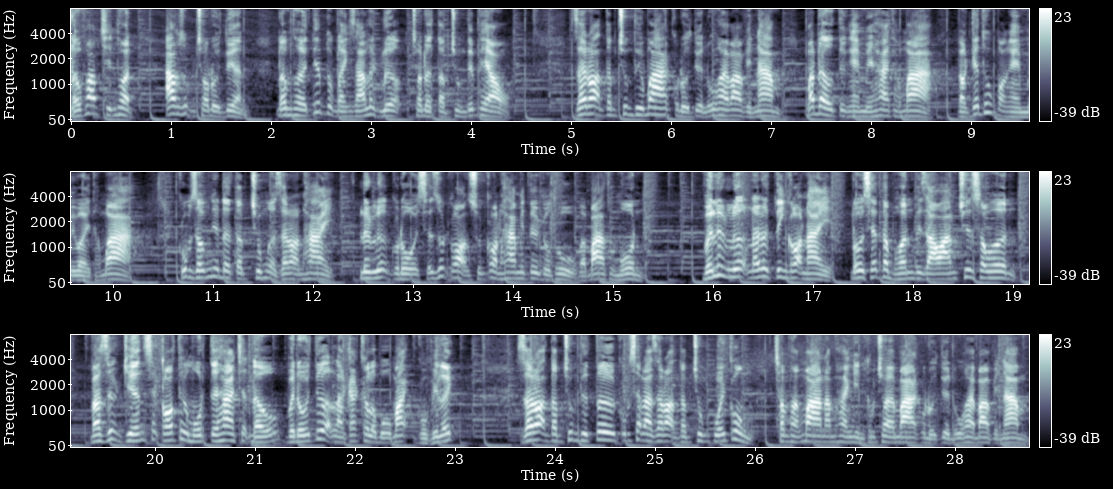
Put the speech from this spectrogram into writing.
đấu pháp chiến thuật áp dụng cho đội tuyển, đồng thời tiếp tục đánh giá lực lượng cho đợt tập trung tiếp theo. Giai đoạn tập trung thứ ba của đội tuyển U23 Việt Nam bắt đầu từ ngày 12 tháng 3 và kết thúc vào ngày 17 tháng 3. Cũng giống như đợt tập trung ở giai đoạn 2, lực lượng của đội sẽ rút gọn xuống còn 24 cầu thủ và 3 thủ môn. Với lực lượng đã được tinh gọn này, đội sẽ tập huấn với giáo án chuyên sâu hơn và dự kiến sẽ có từ 1 tới 2 trận đấu với đối tượng là các câu lạc bộ mạnh của V-League. Giai đoạn tập trung thứ tư cũng sẽ là giai đoạn tập trung cuối cùng trong tháng 3 năm 2023 của đội tuyển U23 Việt Nam.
